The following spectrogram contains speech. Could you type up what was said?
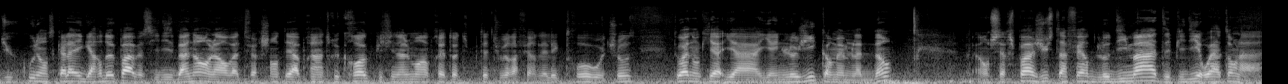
du coup, dans ce cas-là, ils gardent pas parce qu'ils disent bah non, là, on va te faire chanter après un truc rock, puis finalement après, toi, peut-être tu voudras faire de l'électro ou autre chose. Toi, donc il y a, y, a, une logique quand même là-dedans. On cherche pas juste à faire de l'audimat et puis dire ouais attends la,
